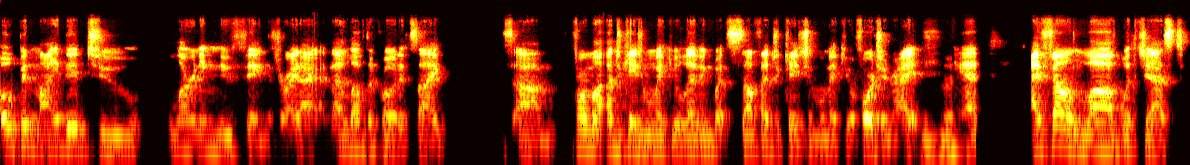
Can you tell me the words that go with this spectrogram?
open minded to learning new things, right? I, I love the quote. It's like, um, formal education will make you a living, but self education will make you a fortune, right? Mm-hmm. And I fell in love with just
